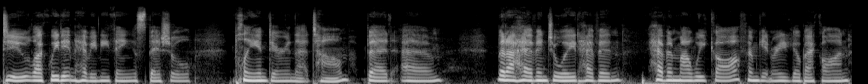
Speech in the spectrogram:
do like we didn't have anything special planned during that time, but um, but I have enjoyed having having my week off. I'm getting ready to go back on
